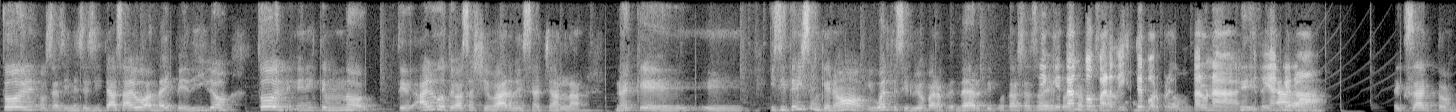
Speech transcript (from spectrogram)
Todo, o sea, si necesitas algo, andá y pedilo. Todo en, este mundo, algo te vas a llevar de esa charla. No es que. Eh, y si te dicen que no, igual te sirvió para aprender. Tipo, ¿Y qué tanto perdiste por preguntar una. que te digan que no? Exacto.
